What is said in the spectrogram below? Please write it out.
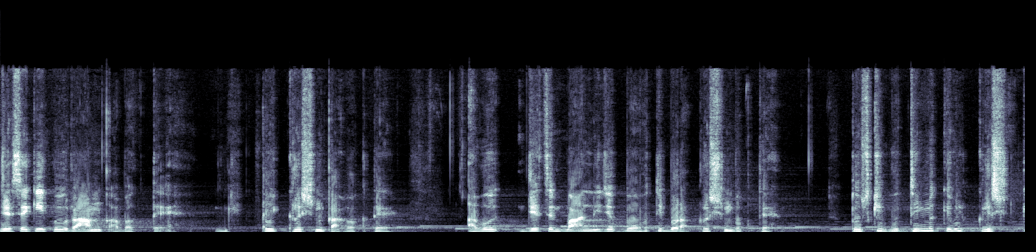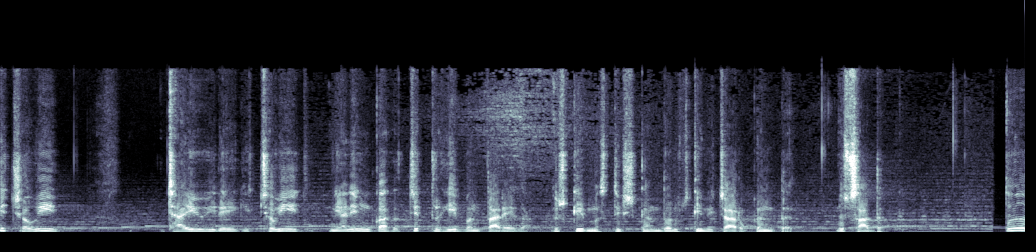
जैसे कि कोई राम का भक्त है, कोई कृष्ण का भक्त है। अब जैसे मान लीजिए बहुत ही बड़ा कृष्ण भक्त है। तो उसकी बुद्धि में केवल कृष्ण की छवि छाई हुई रहेगी। छवि यानी उनका चित्र ही बनता रहेगा। उसके मस्तिष्क के अंदर, उसके विचारों के अंदर उस साधक। तो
